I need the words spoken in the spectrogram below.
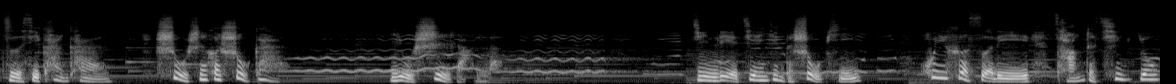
仔细看看树身和树干，又释然了。金裂坚硬的树皮，灰褐色里藏着清幽。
